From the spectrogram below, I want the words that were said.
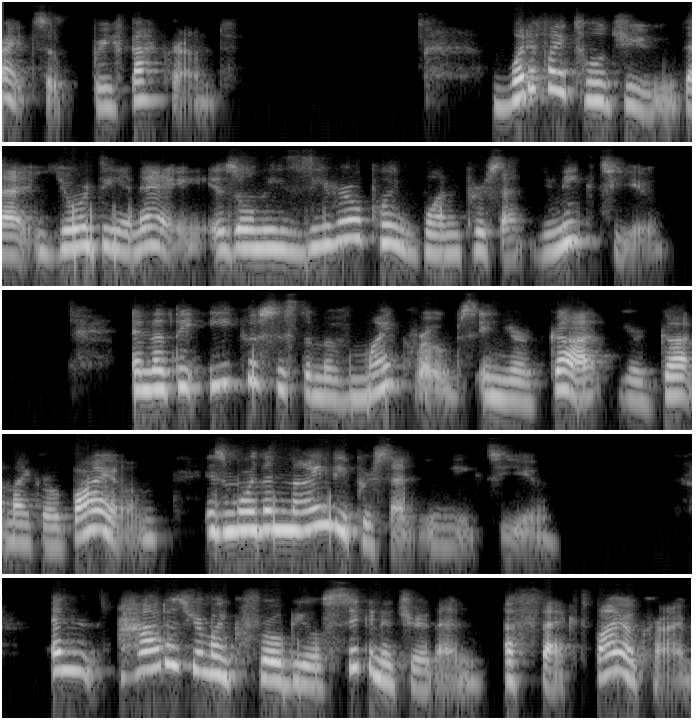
Right, so brief background. What if I told you that your DNA is only 0.1% unique to you? And that the ecosystem of microbes in your gut, your gut microbiome, is more than 90% unique to you? And how does your microbial signature then affect biocrime?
